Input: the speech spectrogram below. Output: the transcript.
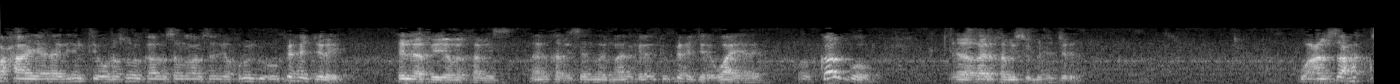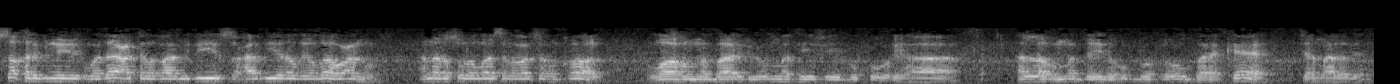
waxaa yarayd intii uu rasuulka alla sal ly slm yakruju uu bixi jiray ilaa fii ywmi اlkhamiis maalin khamiiseed ma maalin kale intuu bixi jiray waa yarayd oo kol buu غayr khamiis uu bixi jiray وعn صkr bni wadاcة الغاamidiyi الصxaabiyi radي allahu canhu أna rasuula اllahi صلى اه عlي slم qaal allahuma baarik لأmmatii fii bukuurihaa alla ummadayda u barakee jarmaadadeeda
